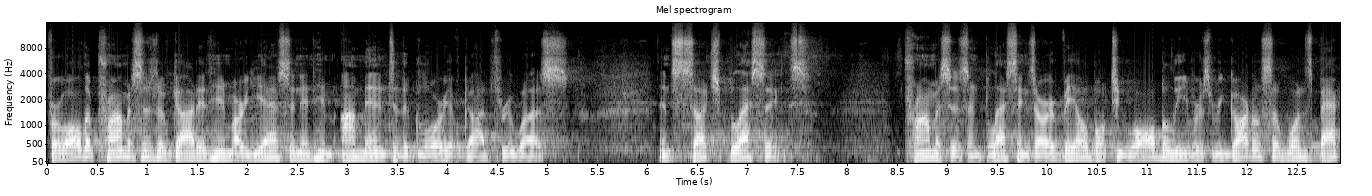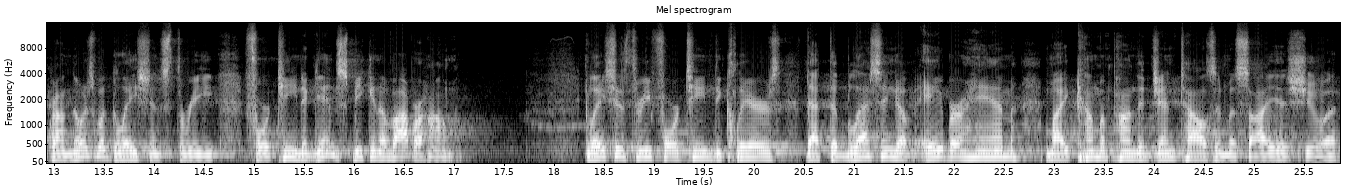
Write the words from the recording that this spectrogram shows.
For all the promises of God in Him are yes, and in Him, amen, to the glory of God through us. And such blessings, promises, and blessings are available to all believers, regardless of one's background. Notice what Galatians 3 14, again, speaking of Abraham. Galatians 3:14 declares that the blessing of Abraham might come upon the Gentiles in Messiah Yeshua.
